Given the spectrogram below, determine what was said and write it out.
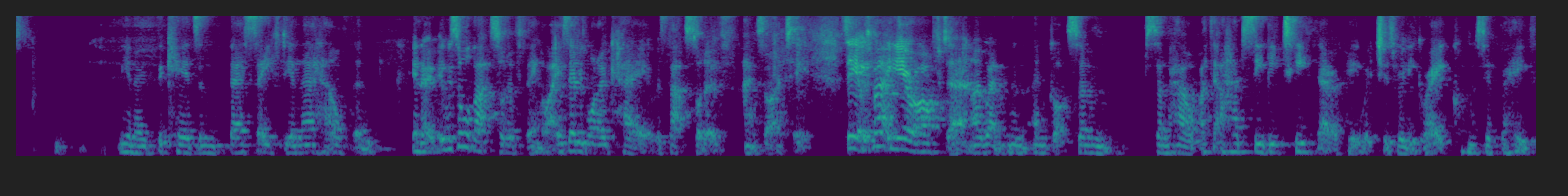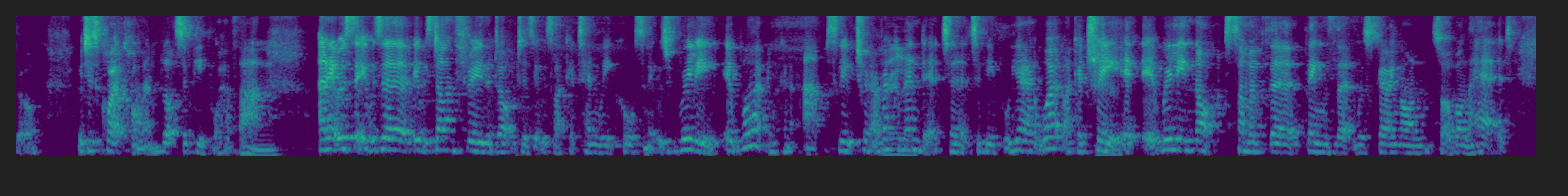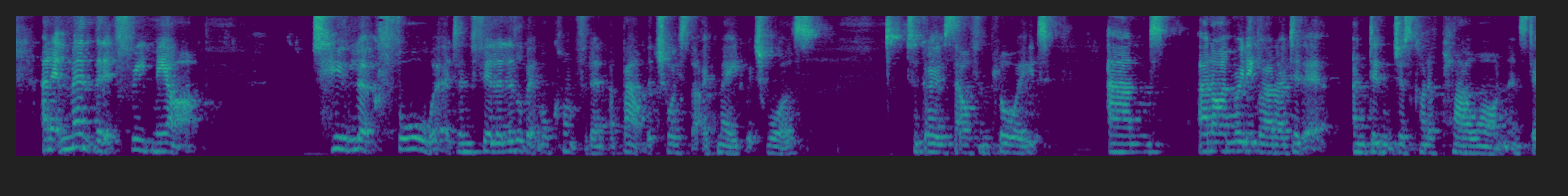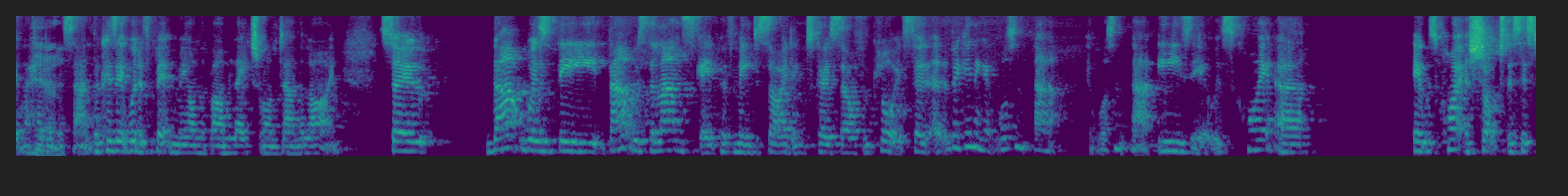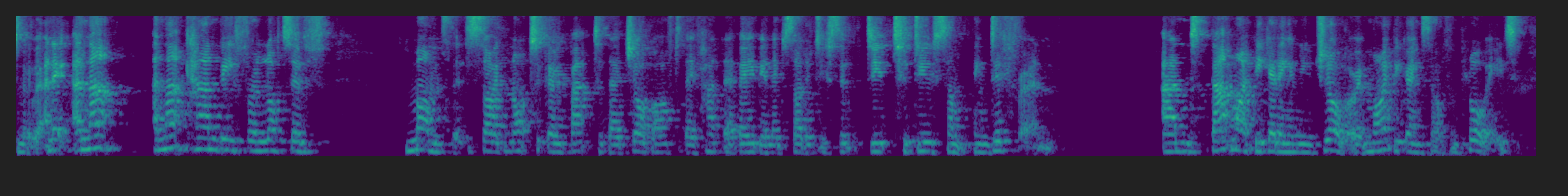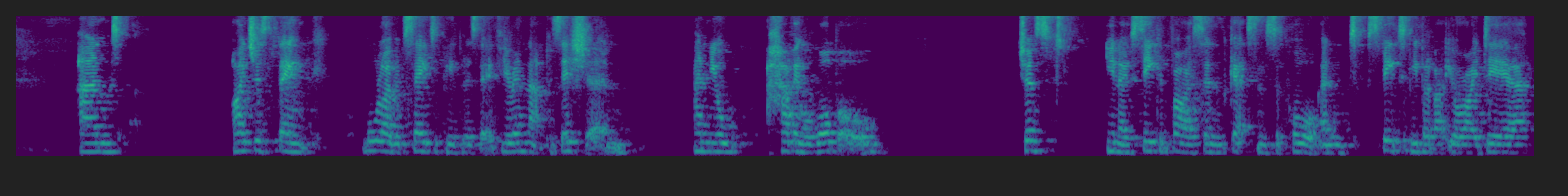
you know, the kids and their safety and their health. And, you know, it was all that sort of thing. Like, is everyone okay? It was that sort of anxiety. So yeah, it was about a year after, and I went and, and got some some help. I think I had CBT therapy, which is really great, cognitive behavioral, which is quite common. Lots of people have that. Mm and it was it was a it was done through the doctors it was like a 10 week course and it was really it worked like an absolute treat i recommend it to, to people yeah it worked like a treat yeah. it, it really knocked some of the things that was going on sort of on the head and it meant that it freed me up to look forward and feel a little bit more confident about the choice that i'd made which was to go self-employed and and i'm really glad i did it and didn't just kind of plow on and stick my head yeah. in the sand because it would have bitten me on the bum later on down the line. So that was the that was the landscape of me deciding to go self-employed. So at the beginning, it wasn't that it wasn't that easy. It was quite a it was quite a shock to the system, and it and that and that can be for a lot of mums that decide not to go back to their job after they've had their baby and they decided to do, to do something different and that might be getting a new job or it might be going self employed. And I just think all I would say to people is that if you're in that position and you're having a wobble, just you know seek advice and get some support and speak to people about your idea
